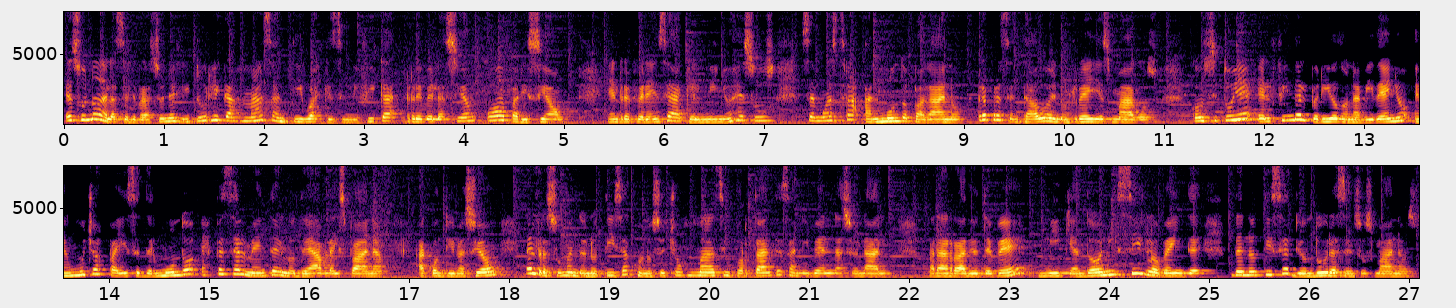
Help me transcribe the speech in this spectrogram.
Es una de las celebraciones litúrgicas más antiguas que significa revelación o aparición, en referencia a que el niño Jesús se muestra al mundo pagano, representado en los Reyes Magos. Constituye el fin del periodo navideño en muchos países del mundo, especialmente en los de habla hispana. A continuación, el resumen de noticias con los hechos más importantes a nivel nacional. Para Radio TV, Miki Andoni, siglo XX, de Noticias de Honduras en sus manos.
